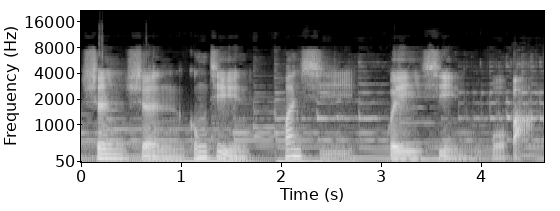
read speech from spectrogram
深深恭敬欢喜，归信佛法。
